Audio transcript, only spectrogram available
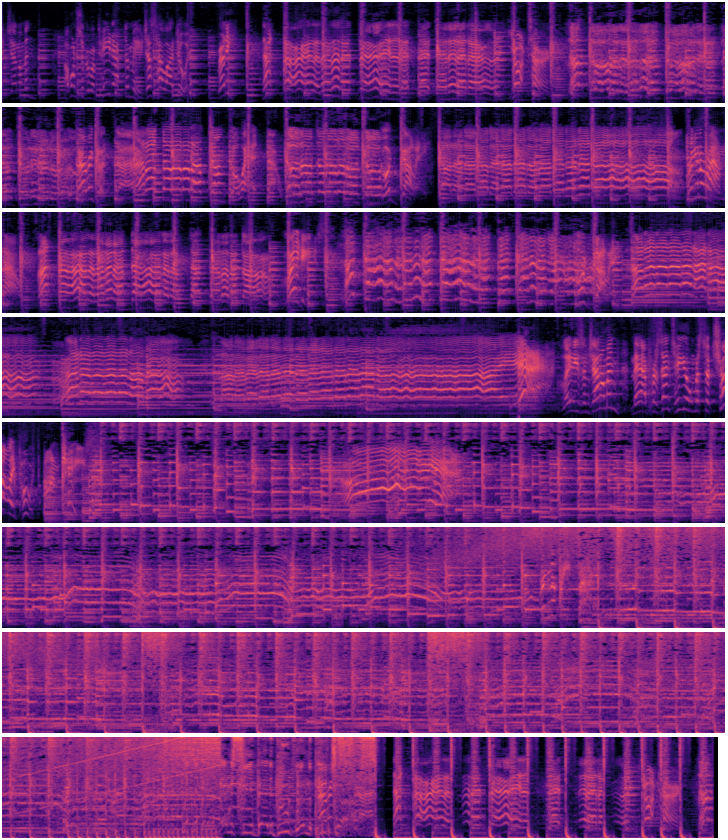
right, gentlemen. I want you to repeat after me, just how I do it. Ready? Your turn. Very good. Go ahead now. Good golly. Bring it around now. Ladies. Good golly. Ladies and gentlemen, may I present to you Mr. Charlie Puth on keys. See you better boop when the beat drops.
